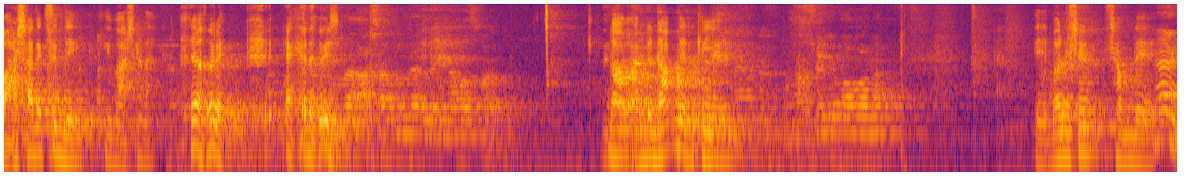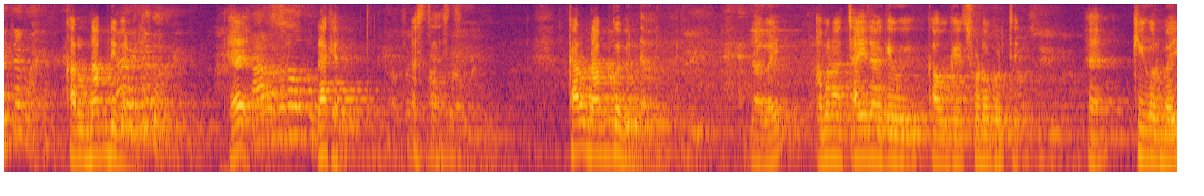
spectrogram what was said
ভাষা দেখছেন নেই কি এখানে পড়া নাম আপনি নাম দেন কিনলে এই মানুষের সামনে হ্যাঁ এটা কয়। কারও নাম দিবেন হ্যাঁ রাখেন। আস্তে আস্তে। কারও নাম করবেন না। না ভাই আমরা চাই না কেউ কাউকে ছোট করতে। হ্যাঁ কী ভাই?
